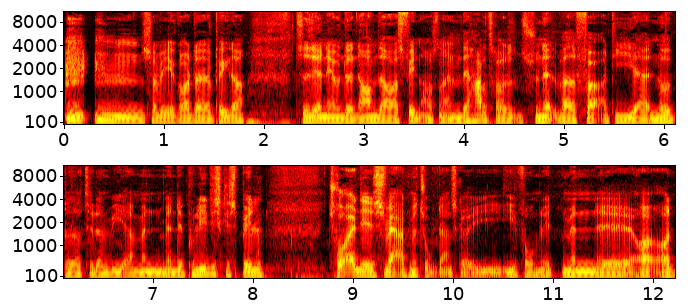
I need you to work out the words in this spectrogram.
1. Så ved jeg godt, at Peter tidligere nævnte, at der også finder og sådan noget. Men det har der traditionelt været før, og de er noget bedre til, den vi er. Men, men det politiske spil tror jeg, det er svært med to danskere i, i Formel 1. Men, øh, og, og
